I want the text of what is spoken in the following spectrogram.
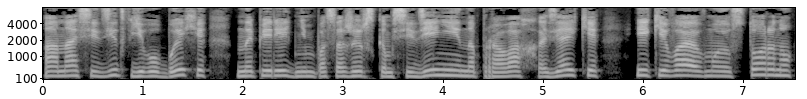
Она сидит в его бэхе на переднем пассажирском сидении на правах хозяйки и, кивая в мою сторону,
